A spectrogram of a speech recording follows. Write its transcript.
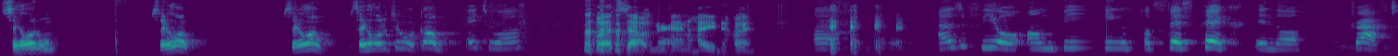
Say hello to him. Say hello. Say hello. Say hello to Tua. Go. Hey, Tua. What's up, man? How you doing? Uh, how does it feel um being a fifth pick in the draft?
